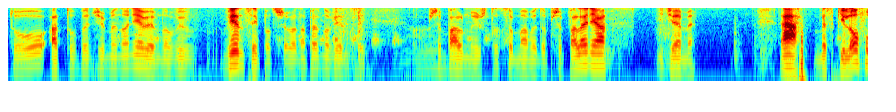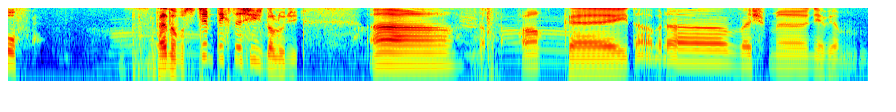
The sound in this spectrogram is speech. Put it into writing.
tu, a tu będziemy, no nie wiem, no więcej potrzeba, na pewno więcej. Przepalmy już to, co mamy do przepalenia. Idziemy. A, bez kilofów. Venom, z czym ty chcesz iść do ludzi? A, dobra, okej, dobra, weźmy, nie wiem,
